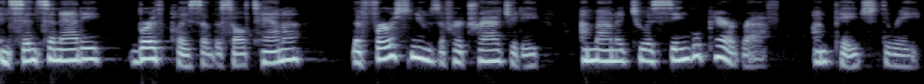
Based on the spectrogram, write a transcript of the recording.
In Cincinnati, birthplace of the Sultana, the first news of her tragedy amounted to a single paragraph on page three.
